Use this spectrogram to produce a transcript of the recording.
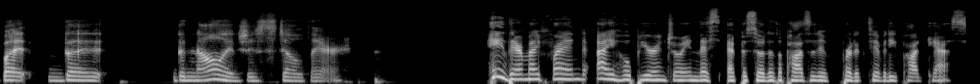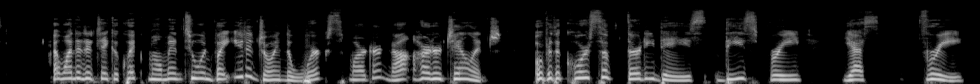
but the the knowledge is still there. Hey there my friend. I hope you're enjoying this episode of the positive productivity podcast I wanted to take a quick moment to invite you to join the Work Smarter, Not Harder Challenge. Over the course of 30 days, these free, yes, free,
